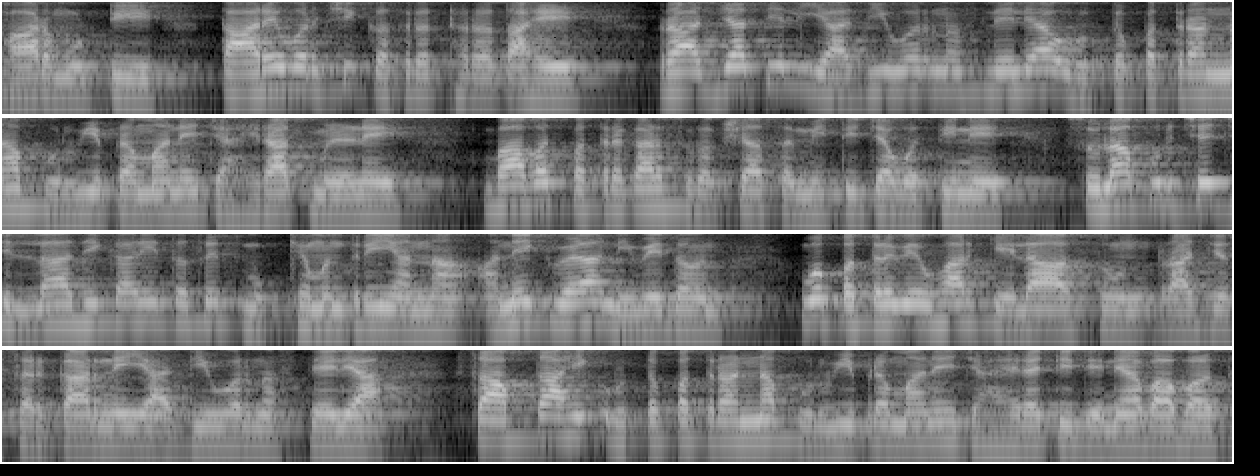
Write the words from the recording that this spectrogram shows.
फार मोठी तारेवरची कसरत ठरत आहे. राज्यातील यादीवर नसलेल्या वृत्तपत्रांना पूर्वीप्रमाणे जाहिरात मिळणे बाबत पत्रकार सुरक्षा समितीच्या वतीने सोलापूरचे जिल्हाधिकारी तसेच मुख्यमंत्री यांना अनेक वेळा निवेदन व पत्रव्यवहार केला असून राज्य सरकारने यादीवर नसलेल्या साप्ताहिक वृत्तपत्रांना पूर्वीप्रमाणे जाहिराती देण्याबाबत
